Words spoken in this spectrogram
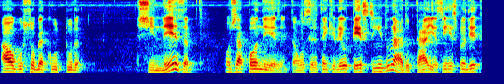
algo sobre a cultura chinesa ou japonesa? Então, você já tem que ler o textinho do lado, tá? E assim responder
